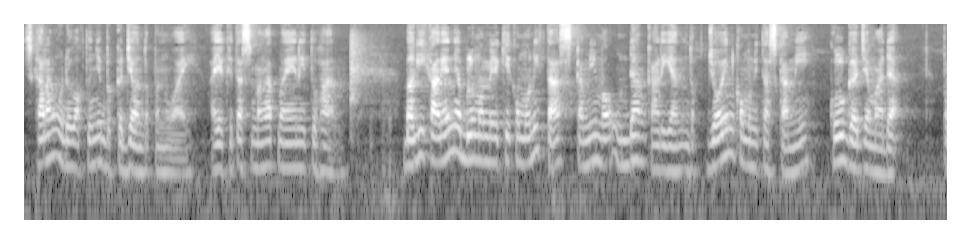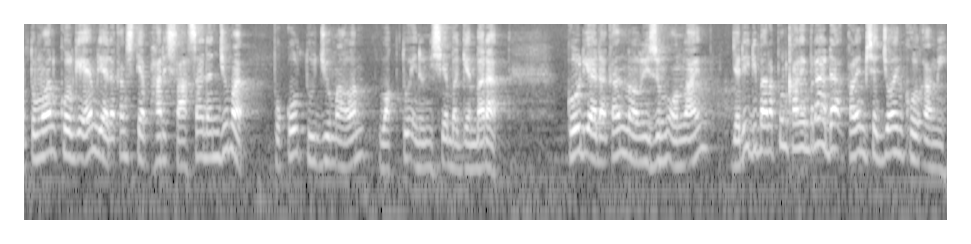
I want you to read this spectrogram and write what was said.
Sekarang udah waktunya bekerja untuk menuai. Ayo kita semangat melayani Tuhan. Bagi kalian yang belum memiliki komunitas, kami mau undang kalian untuk join komunitas kami, Kul Gajah Mada. Pertemuan Kul GM diadakan setiap hari Selasa dan Jumat, pukul 7 malam waktu Indonesia bagian Barat. Kul diadakan melalui Zoom online, jadi di mana pun kalian berada, kalian bisa join Kul kami.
